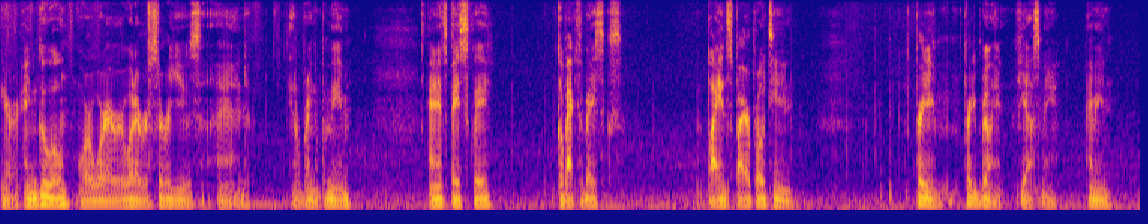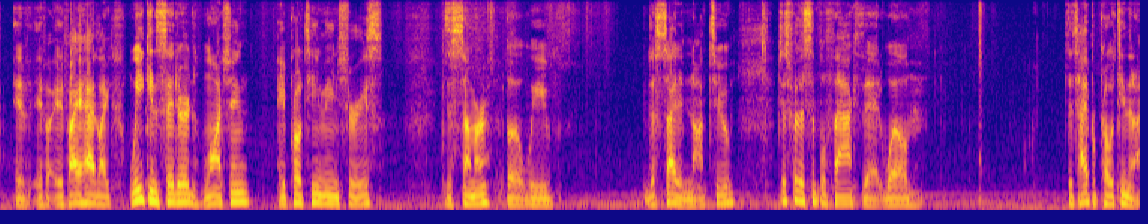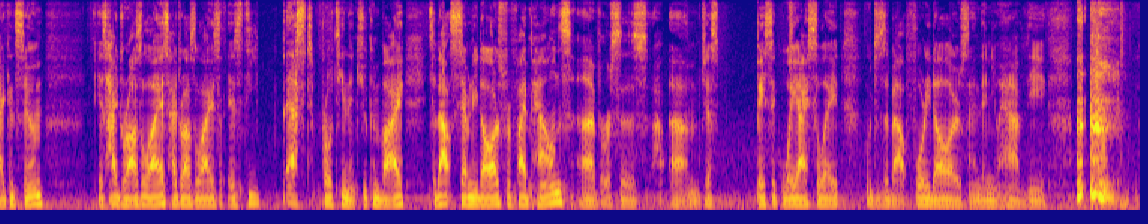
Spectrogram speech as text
your in Google or wherever, whatever server you use, and it'll bring up a meme. And it's basically go back to the basics. Buy Inspire Protein. Pretty, pretty brilliant, if you ask me. I mean, if if if I had like we considered launching a protein mean shuris this summer, but we've decided not to, just for the simple fact that well, the type of protein that I consume is hydrolyzed. Hydrolyzed is the best protein that you can buy. It's about seventy dollars for five pounds uh, versus um, just basic whey isolate, which is about forty dollars, and then you have the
